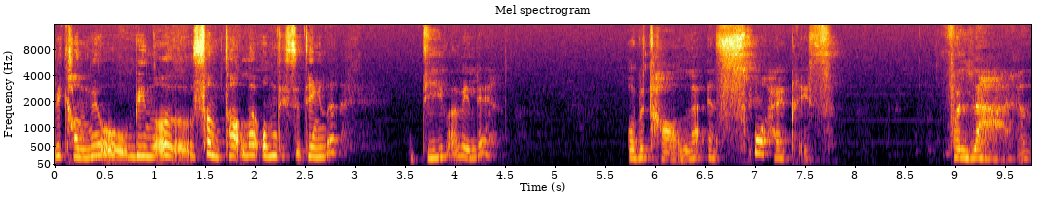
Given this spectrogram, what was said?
vi kan jo begynne å samtale om disse tingene. De var villige å betale en så høy pris for læren.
